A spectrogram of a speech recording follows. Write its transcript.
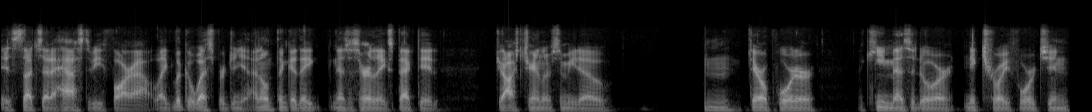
is such that it has to be far out. Like look at West Virginia. I don't think that they necessarily expected Josh Chandler-Semedo mm, Daryl Porter, Akeem Mesidor, Nicktroy Fortune,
